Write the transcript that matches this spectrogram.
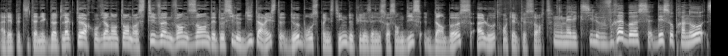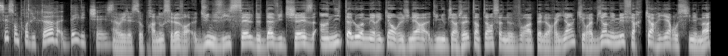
Allez, petite anecdote, l'acteur qu'on vient d'entendre, Steven Van Zandt, est aussi le guitariste de Bruce Springsteen depuis les années 70, d'un boss à l'autre en quelque sorte. Mais Alexis, le vrai boss des Sopranos, c'est son producteur David Chase. Ah oui, les Sopranos, c'est l'œuvre d'une vie, celle de David Chase, un Italo-américain originaire du New Jersey. Tintin, ça ne vous rappelle rien, qui aurait bien aimé faire carrière au cinéma,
